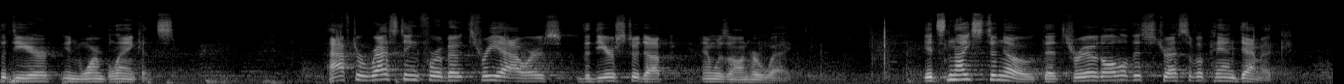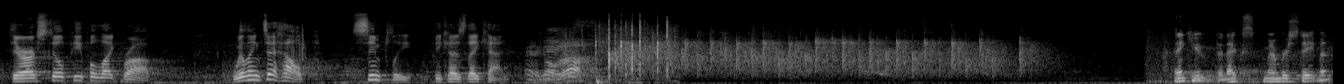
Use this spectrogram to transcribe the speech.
the deer in warm blankets. After resting for about three hours, the deer stood up and was on her way. It's nice to know that throughout all of this stress of a pandemic, there are still people like Rob, willing to help simply because they can. Thank you. The next member statement,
